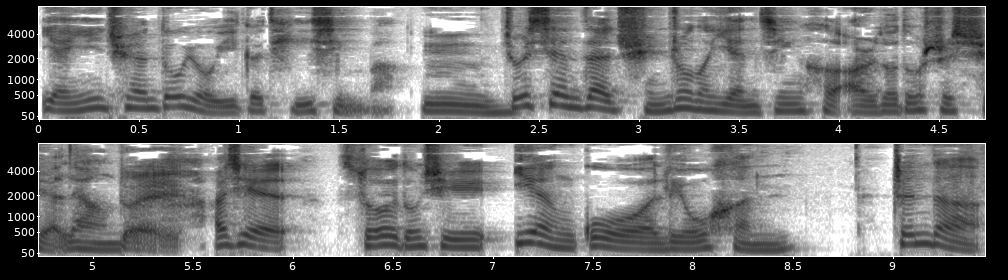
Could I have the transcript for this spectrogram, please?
演艺圈都有一个提醒吧，嗯，就是现在群众的眼睛和耳朵都是雪亮的，对，而且所有东西雁过留痕，真的。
